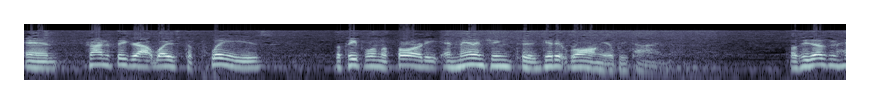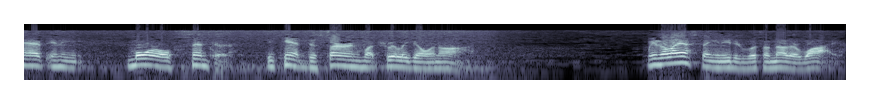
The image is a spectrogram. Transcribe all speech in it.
and trying to figure out ways to please the people in authority and managing to get it wrong every time. Because he doesn't have any moral center. He can't discern what's really going on. I mean, the last thing he needed was another wife.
